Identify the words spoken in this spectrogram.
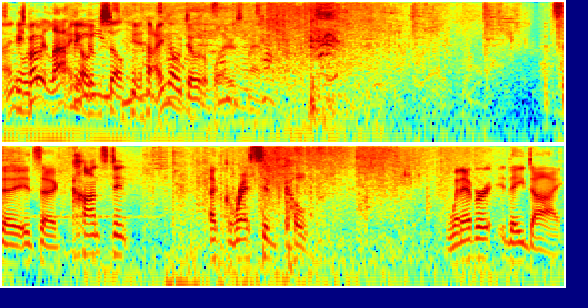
I He's know- probably I laughing know- himself. Yeah, I know Dota players, man. It's a it's a constant aggressive cope. Whenever they die.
